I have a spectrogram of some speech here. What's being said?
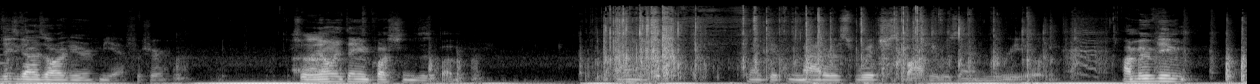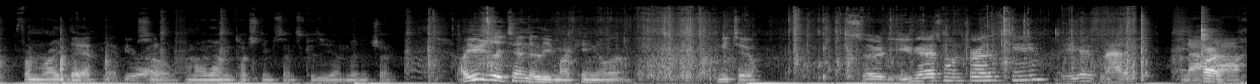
These guys are here. Yeah, for sure. So the Uh, only thing in question is this bub. I don't think it matters which spot he was in, really. I moved him from right there. Yeah, yep, you're right. So, and I haven't touched him since because he hasn't been in check. I usually tend to leave my king alone. Me too. So, do you guys want to try this game? Are you guys mad at me? Nah. Alright.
